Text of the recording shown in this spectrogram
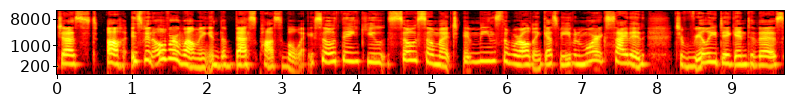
just oh it's been overwhelming in the best possible way. So thank you so so much. It means the world and gets me even more excited to really dig into this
